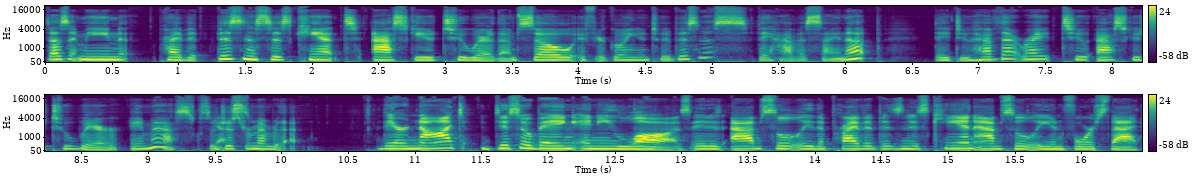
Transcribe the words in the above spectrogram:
doesn't mean private businesses can't ask you to wear them. So if you're going into a business, they have a sign up. They do have that right to ask you to wear a mask. So just remember that. They're not disobeying any laws. It is absolutely the private business can absolutely enforce that.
